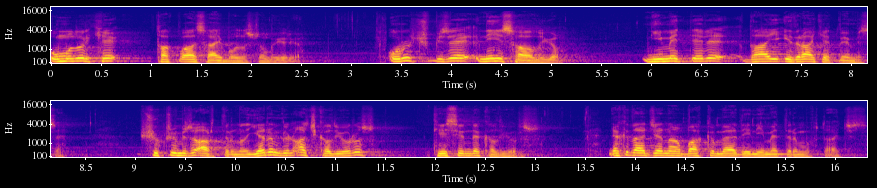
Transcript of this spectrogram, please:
umulur ki takva sahibi olursun buyuruyor. Oruç bize neyi sağlıyor? Nimetleri daha iyi idrak etmemizi, şükrümüzü arttırmamızı. Yarım gün aç kalıyoruz, tesirinde kalıyoruz. Ne kadar Cenab-ı Hakk'ın verdiği nimetlere muhtaçız.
